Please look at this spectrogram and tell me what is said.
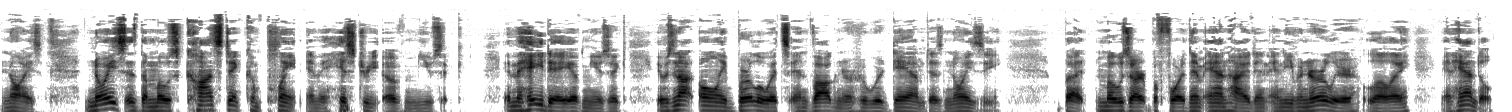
noise. Noise is the most constant complaint in the history of music. In the heyday of music, it was not only Berlioz and Wagner who were damned as noisy, but Mozart before them and Haydn, and even earlier, Lully and Handel.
